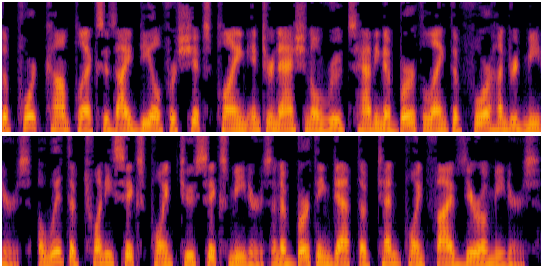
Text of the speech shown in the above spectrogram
The port complex is ideal for ships plying international routes having a berth length of 400 meters, a width of 26.26 meters and a berthing depth of 10.50 meters.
